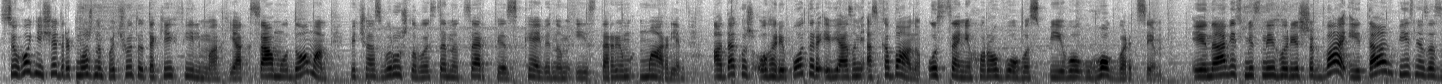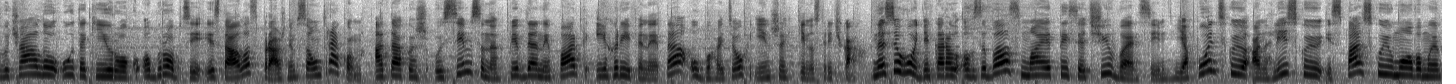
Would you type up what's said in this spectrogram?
Сьогодні щедрик можна почути у таких фільмах, як сам удома під час вирушливої сцени в церкві з Кевіном і старим Марлі, а також у Гаррі Поттер і в'язань Аскабану у сцені хорового співу в Гогвартсі. І навіть міцний горішок 2, і там пісня зазвучала у такій рок-обробці і стала справжнім саундтреком. А також у Сімпсонах, Південний парк і Гріфіни та у багатьох інших кінострічках. На сьогодні Carol of the Bells має тисячі версій японською, англійською, іспанською мовами,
